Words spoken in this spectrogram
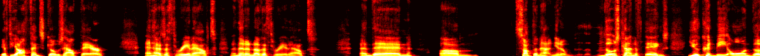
If the offense goes out there and has a three and out and then another three and out and then um, something you know those kind of things you could be on the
